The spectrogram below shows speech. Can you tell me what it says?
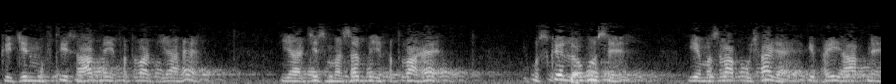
کہ جن مفتی صاحب نے یہ فتویٰ دیا ہے، یا جس مذہب میں یہ فتویٰ ہے، اس کے لوگوں سے یہ مسئلہ پوچھا جائے کہ بھائی آپ نے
